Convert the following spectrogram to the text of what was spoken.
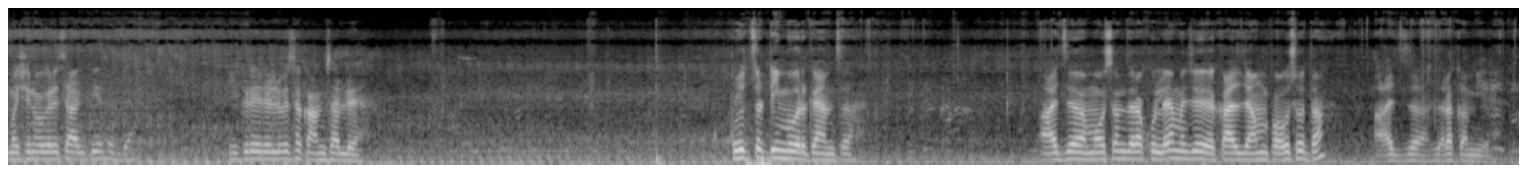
मशीन वगैरे चालते सध्या. इकडे रेल्वेचं काम चालू आहे. रोजचं टीम वर्क आहे आमचं. आज मौसम जरा खुलं आहे म्हणजे काल जाम पाऊस होता. आज जरा कमी आहे.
